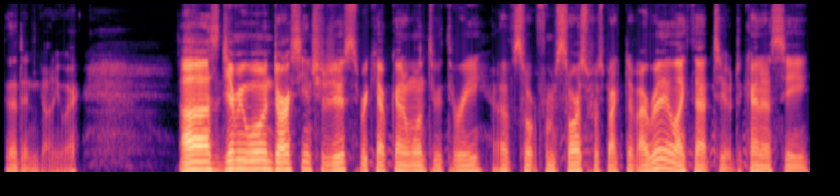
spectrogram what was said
that didn't go anywhere. Uh, so Jimmy Woo and Darcy introduced recap kind of one through three of sort from Sword's perspective. I really like that too to kind of see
